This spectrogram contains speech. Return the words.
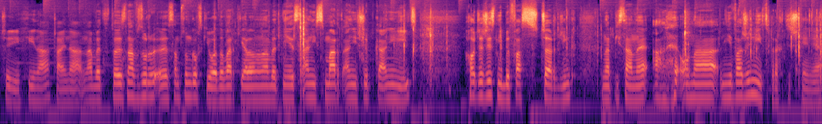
czyli China, China. Nawet to jest na wzór e, samsungowskiej ładowarki, ale ona nawet nie jest ani smart, ani szybka, ani nic. Chociaż jest niby fast charging napisane, ale ona nie waży nic praktycznie, nie?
